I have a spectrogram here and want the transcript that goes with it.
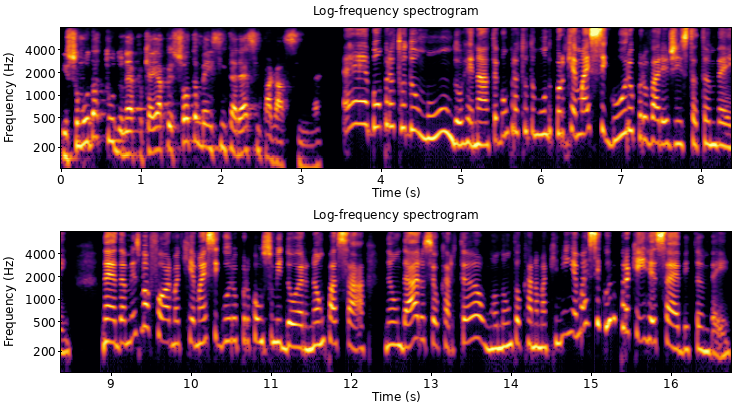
Isso muda tudo, né? Porque aí a pessoa também se interessa em pagar assim, né? É bom para todo mundo, Renato, é bom para todo mundo porque é mais seguro para o varejista também. Né? Da mesma forma que é mais seguro para o consumidor não passar, não dar o seu cartão ou não tocar na maquininha, é mais seguro para quem recebe também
